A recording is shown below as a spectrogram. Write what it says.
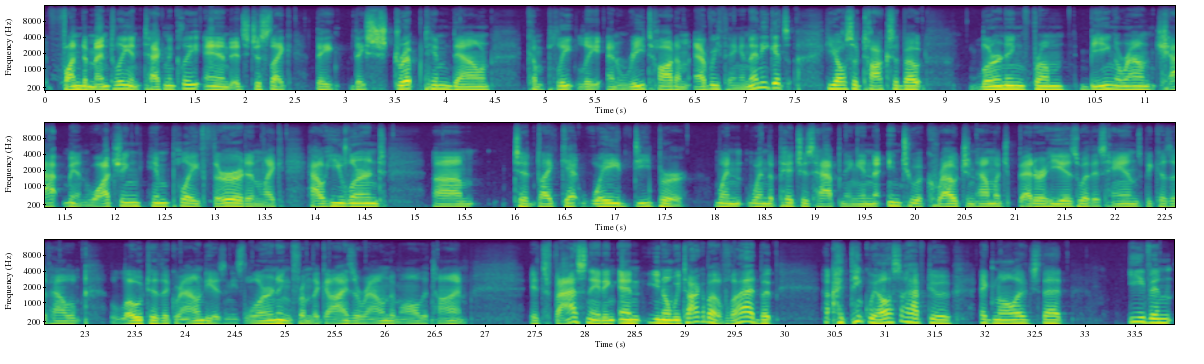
fundamentally and technically and it's just like they they stripped him down completely and retaught him everything. And then he gets he also talks about learning from being around Chapman watching him play third and like how he learned um, to like get way deeper when when the pitch is happening in into a crouch and how much better he is with his hands because of how low to the ground he is. And he's learning from the guys around him all the time it's fascinating. And you know, we talk about Vlad, but I think we also have to acknowledge that even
